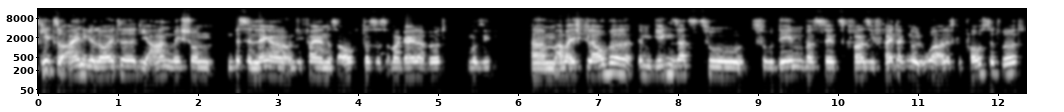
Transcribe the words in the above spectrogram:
gibt so einige Leute, die ahnen mich schon ein bisschen länger und die feiern das auch, dass es immer geiler wird, Musik. Ähm, aber ich glaube, im Gegensatz zu, zu dem, was jetzt quasi Freitag 0 Uhr alles gepostet wird,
